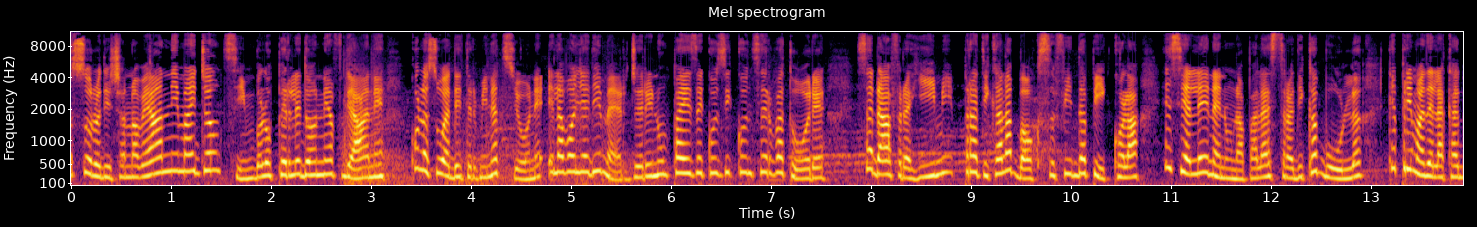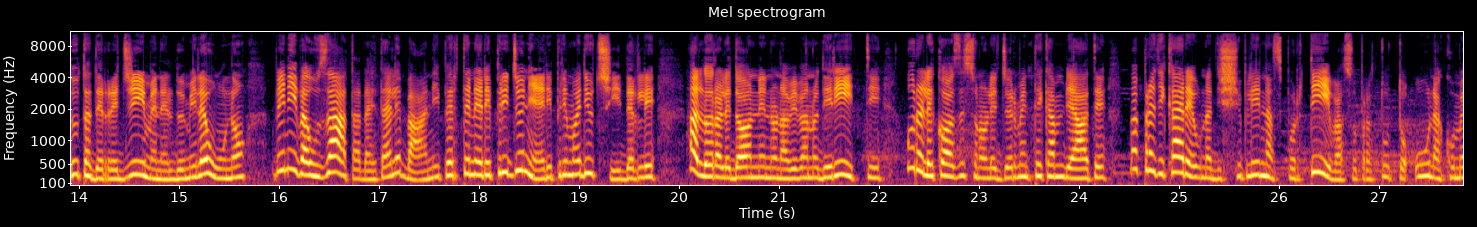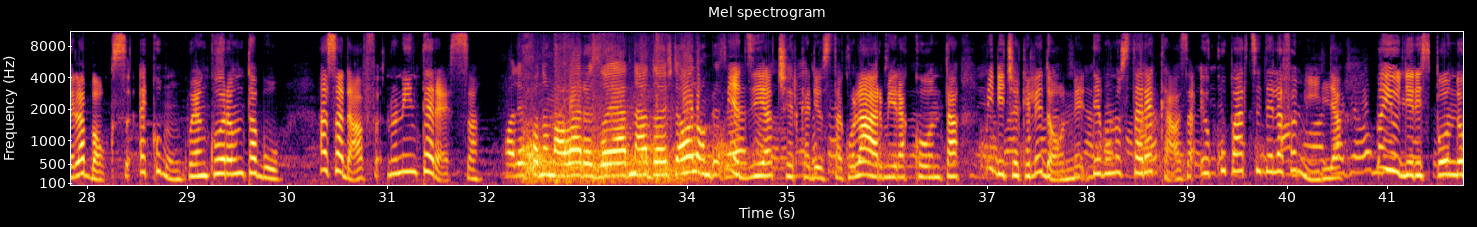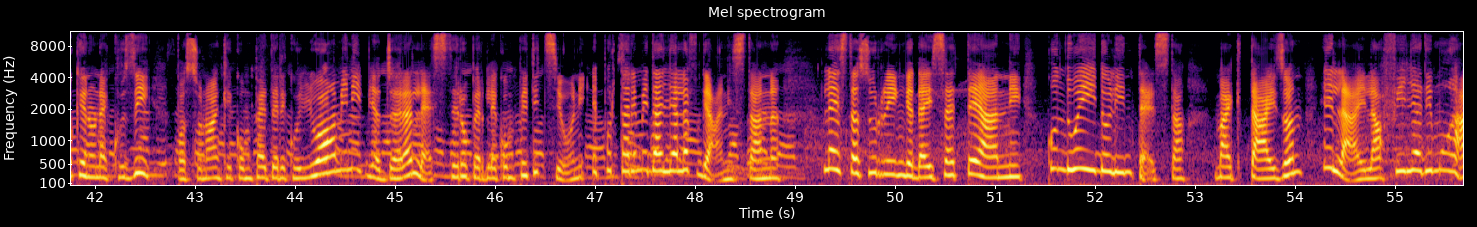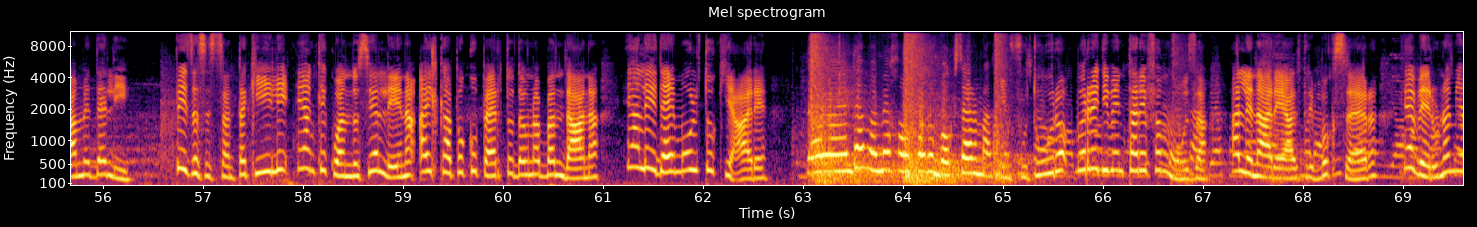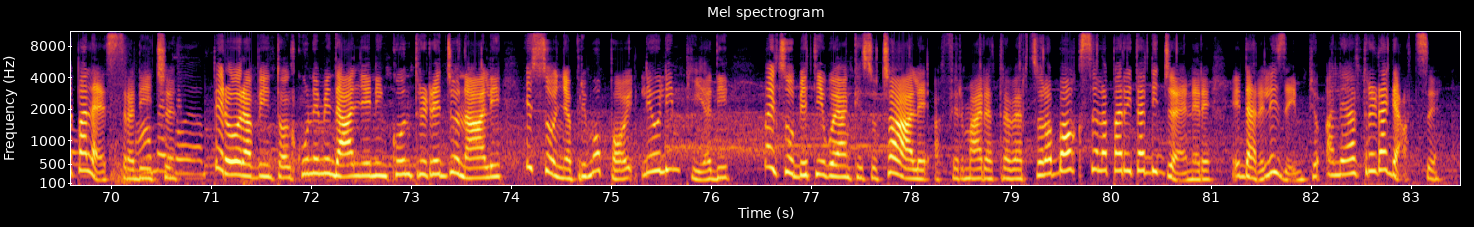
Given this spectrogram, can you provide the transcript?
Ha solo 19 anni ma è già un simbolo per le donne afghane, con la sua determinazione e la voglia di emergere in un paese così conservatore. Sadaf Rahimi pratica la box fin da piccola e si allena in una palestra di Kabul che prima della caduta del regime nel 2001 veniva usata dai talebani per tenere prigionieri prima di ucciderli. Allora le donne non avevano diritti, ora le cose sono leggermente cambiate, ma praticare una disciplina sportiva, soprattutto una come la box, è comunque ancora un tabù. A Sadaf non interessa. Mia zia cerca di ostacolarmi, racconta. Mi dice che le donne devono stare a casa e occuparsi della famiglia, ma io gli rispondo che non è così. Possono anche competere con gli uomini, viaggiare all'estero per le competizioni e portare medaglie all'Afghanistan. Lei sta sul ring dai sette anni con due idoli in testa, Mike Tyson e Laila, figlia di Muhammad Ali. Pesa 60 kg e anche quando si allena ha il capo coperto da una bandana e ha le idee molto chiare. In futuro vorrei diventare famosa, allenare altri boxer e avere una mia palestra, dice. Per ora ha vinto alcune medaglie in incontri regionali e sogna prima o poi le Olimpiadi. Ma il suo obiettivo è anche sociale, affermare attraverso la box la parità di genere e dare l'esempio alle altre ragazze.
